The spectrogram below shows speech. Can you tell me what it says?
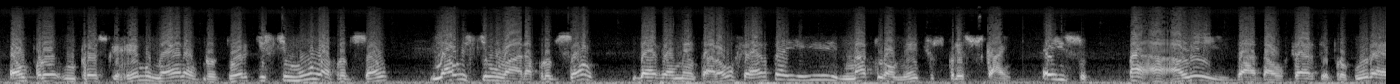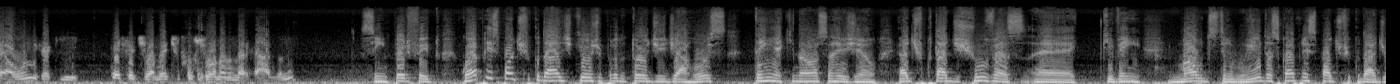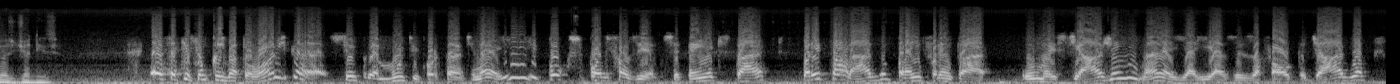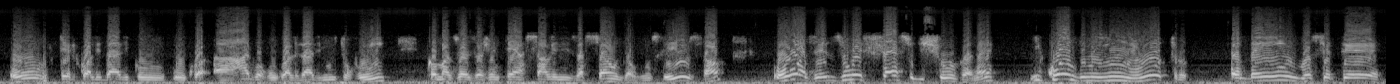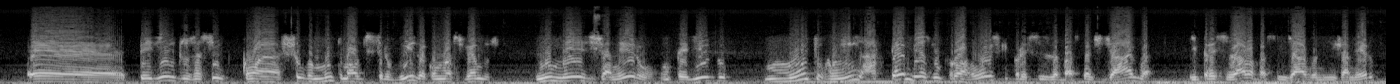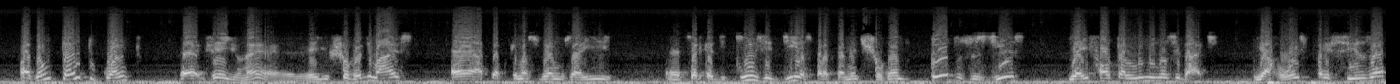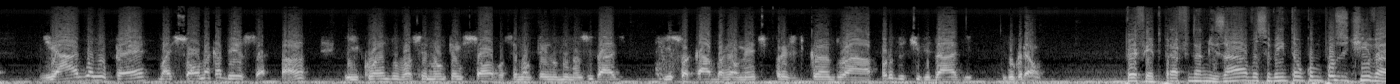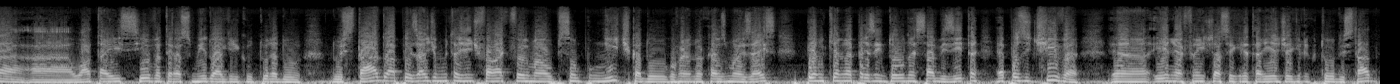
é um, pro, um preço que remunera o produtor, que estimula a produção e ao estimular a produção deve aumentar a oferta e naturalmente os preços caem. É isso. A, a, a lei da, da oferta e procura é a única que efetivamente funciona no mercado, né? Sim, perfeito. Qual é a principal dificuldade que hoje o produtor de, de arroz tem aqui na nossa região? É a dificuldade de chuvas é, que vêm mal distribuídas? Qual é a principal dificuldade hoje, Dionísio? Essa questão climatológica sempre é muito importante, né? E pouco se pode fazer. Você tem que estar preparado para enfrentar uma estiagem, né? E aí às vezes a falta de água ou ter qualidade com, com, a água com qualidade muito ruim, como às vezes a gente tem a salinização de alguns rios e tal, ou às vezes o excesso de chuva, né? E quando nenhum outro, também você ter é, períodos assim com a chuva muito mal distribuída, como nós tivemos no mês de janeiro, um período muito ruim, até mesmo para o arroz, que precisa bastante de água, e precisava bastante de água em janeiro, mas não tanto quanto é, veio, né? Veio, choveu demais, é, até porque nós tivemos aí é, cerca de 15 dias praticamente chovendo todos os dias, e aí falta luminosidade. E arroz precisa de água no pé, mas sol na cabeça, tá? E quando você não tem sol, você não tem luminosidade, isso acaba realmente prejudicando a produtividade do grão. Perfeito. Para finalizar, você vê então como positiva a, a, o Altair Silva ter assumido a agricultura do, do Estado, apesar de muita gente falar que foi uma opção política do governador Carlos Moisés, pelo que ele apresentou nessa visita, é positiva uh, ele à frente da Secretaria de Agricultura do Estado?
